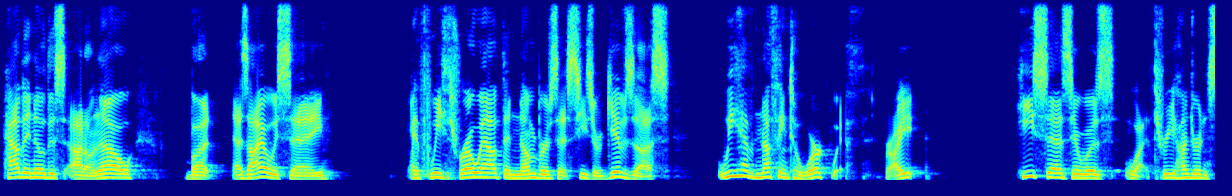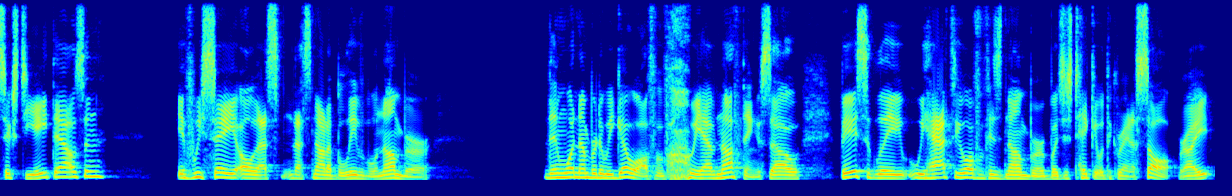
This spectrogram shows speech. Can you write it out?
How they know this, I don't know. But as I always say, if we throw out the numbers that Caesar gives us, we have nothing to work with, right? He says there was what, 368,000? If we say, "Oh, that's that's not a believable number," then what number do we go off of? we have nothing. So basically, we have to go off of his number, but just take it with a grain of salt, right?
